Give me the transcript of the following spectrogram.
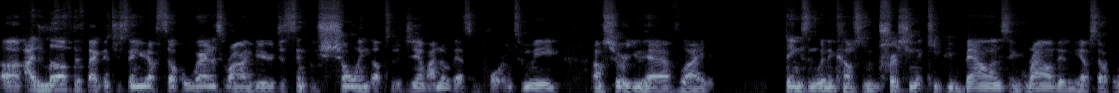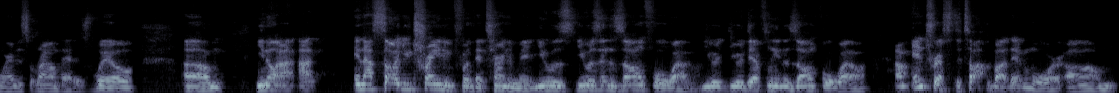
uh, I love the fact that you're saying you have self awareness around here, just simply showing up to the gym. I know that's important to me. I'm sure you have like things when it comes to nutrition that keep you balanced and grounded, and you have self awareness around that as well. Um, you know, I, I and I saw you training for that tournament. You was you was in the zone for a while. You were you were definitely in the zone for a while. I'm interested to talk about that more. Um,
